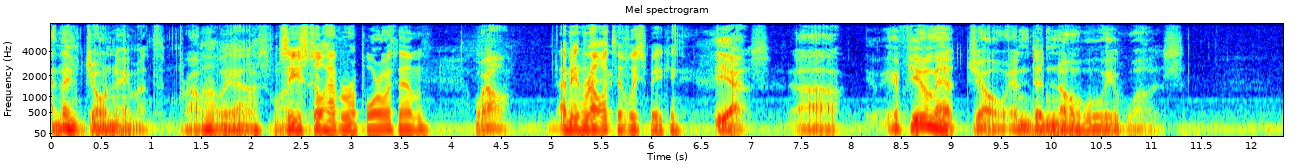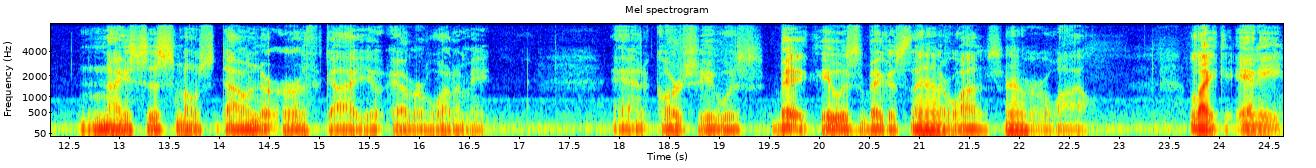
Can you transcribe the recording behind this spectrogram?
I think Joe Namath Oh probably yeah. was one So you still have a rapport with him? well, I mean, relatively speaking. yes. Uh, if you met Joe and didn't know who he was, nicest, most down to earth guy you ever want to meet. And of course, he was big. He was the biggest thing Yeah. there was Yeah. for a while. Like any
